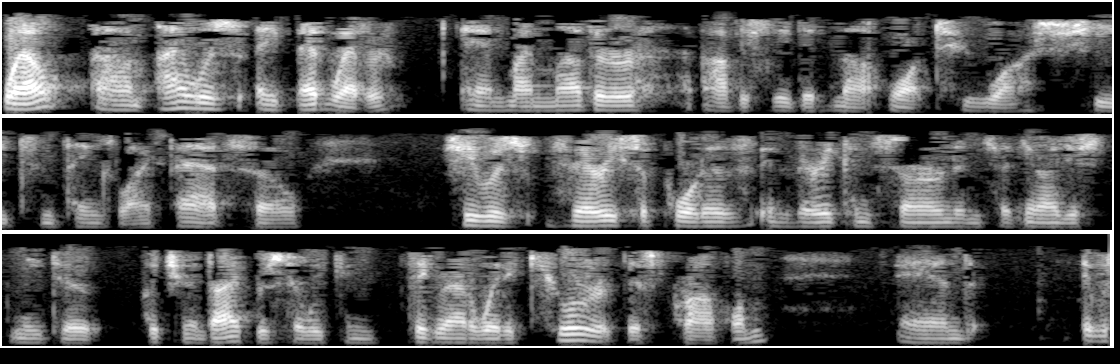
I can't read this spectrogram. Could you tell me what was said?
Well, um, I was a bedwetter and my mother obviously did not want to wash sheets and things like that. So she was very supportive and very concerned and said, you know, I just need to put you in diapers so we can figure out a way to cure this problem. And it was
